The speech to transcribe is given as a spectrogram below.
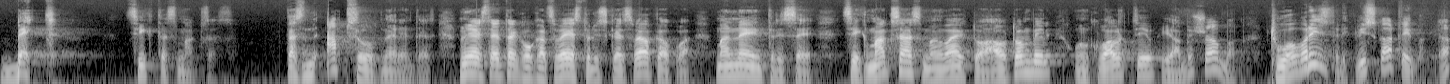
bet cik tas maksās? Tas absolūti neredzēs. Nu, ja es teiktu, ka kaut kāds vēsturiskais vēl kaut ko, man neinteresē, cik maksās, man vajag to automobili un kvalitāti, jā, bez šaubām. To var izdarīt, viss kārtībā. Ja?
